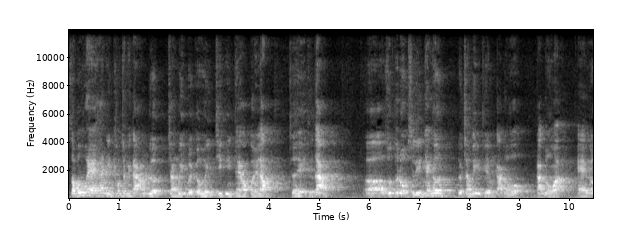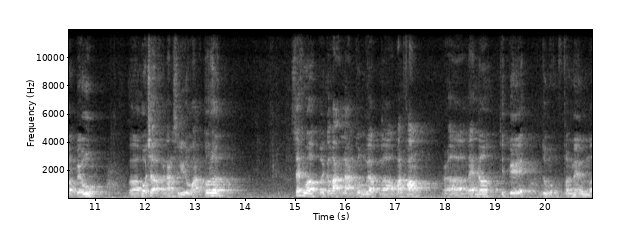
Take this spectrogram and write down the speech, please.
Dòng MacBook Air 2018 được trang bị với cấu hình chip Intel Core i5 thế hệ thứ 8 uh, giúp tốc độ xử lý nhanh hơn được trang bị thêm các đồ hộ các đồ họa eGPU uh, ờ, hỗ trợ khả năng xử lý đồ họa tốt hơn. Sẽ phù hợp với các bạn làm công việc uh, văn phòng uh, render thiết kế dùng phần mềm uh,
